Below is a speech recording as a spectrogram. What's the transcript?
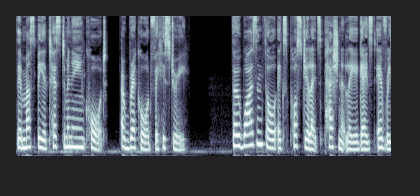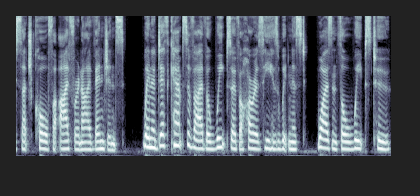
There must be a testimony in court, a record for history. Though Wiesenthal expostulates passionately against every such call for eye for an eye vengeance, when a death camp survivor weeps over horrors he has witnessed, Wiesenthal weeps too,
